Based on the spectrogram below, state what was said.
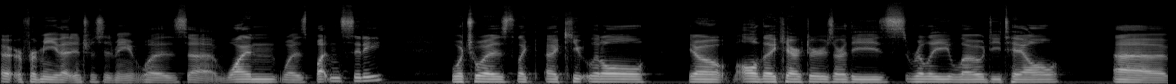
or for me that interested me was uh, one was Button City, which was like a cute little, you know, all the characters are these really low detail, uh,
